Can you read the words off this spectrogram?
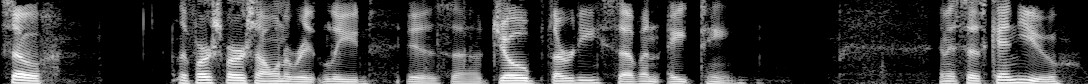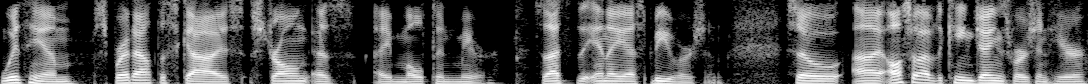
so the first verse I want to re- lead is uh, Job thirty-seven eighteen, and it says, "Can you, with him, spread out the skies, strong as a molten mirror?" So that's the NASB version. So I also have the King James version here,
